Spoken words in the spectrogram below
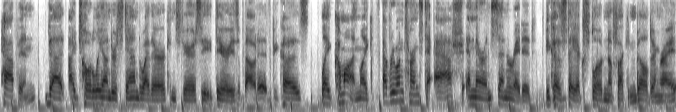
happen that I totally understand why there are conspiracy theories about it because Like, come on, like everyone turns to ash and they're incinerated because they explode in a fucking building, right?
